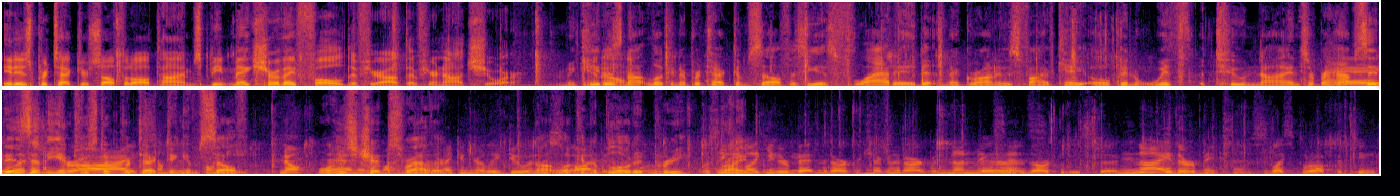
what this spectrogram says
it is protect yourself at all times. Be, make sure they fold if you're out there if you're not sure. Mikita's You know? not looking to protect himself as he has flatted Negreanu's 5K open with two nines, or perhaps Hey, it is in the interest of protecting himself. No, Or his never chips, mind. Rather. nothing I can really do in Not this looking to spot. bloat it pre. I was thinking Right. like either bet in the dark or check in the dark, but none makes Better in sense. the dark would be sick. Neither makes sense. Just like throw out 15k.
